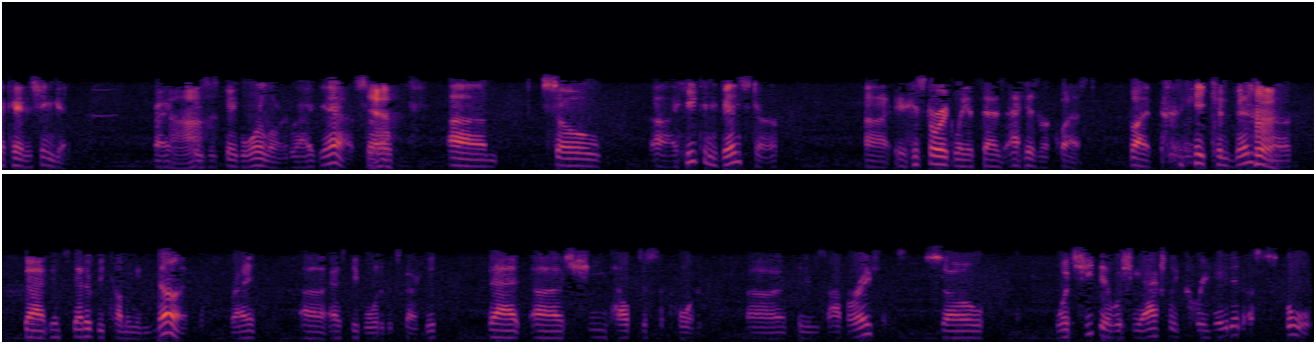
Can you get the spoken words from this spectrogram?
Takeda Shingen, right? Ah. He's this big warlord, right? Yeah. So, Yeah. um, so uh, he convinced her. Uh, historically, it says at his request, but he convinced Huh. her that instead of becoming a nun, right, uh, as people would have expected, that uh, she helped to support uh, his operations. So, what she did was she actually created a school,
